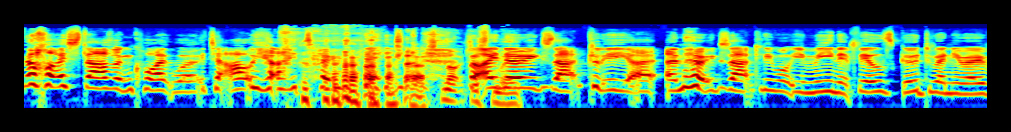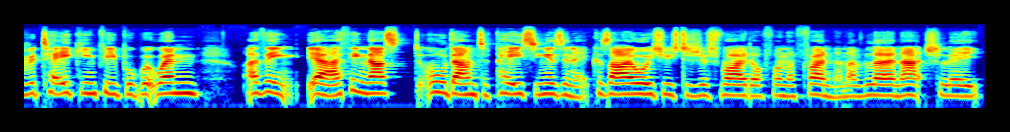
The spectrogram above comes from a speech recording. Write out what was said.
no, I still haven't quite worked it out yet. I don't think. That's not just but I me. know exactly. I, I know exactly what you mean. It feels good when you're overtaking people, but when I think, yeah, I think that's all down to pacing, isn't it? Because I always used to just ride off on the front, and I've learned actually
